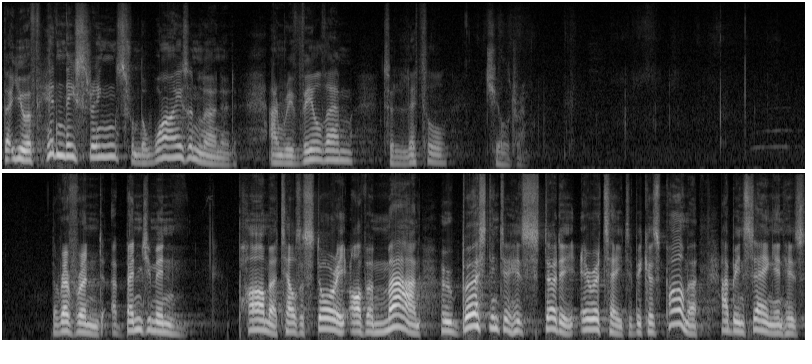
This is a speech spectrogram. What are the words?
that you have hidden these things from the wise and learned and reveal them to little children. The Reverend Benjamin Palmer tells a story of a man who burst into his study irritated because Palmer had been saying in his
